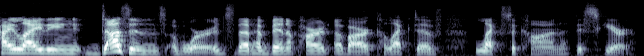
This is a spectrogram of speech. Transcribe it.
highlighting dozens of words that have been a part of our collective lexicon this year.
